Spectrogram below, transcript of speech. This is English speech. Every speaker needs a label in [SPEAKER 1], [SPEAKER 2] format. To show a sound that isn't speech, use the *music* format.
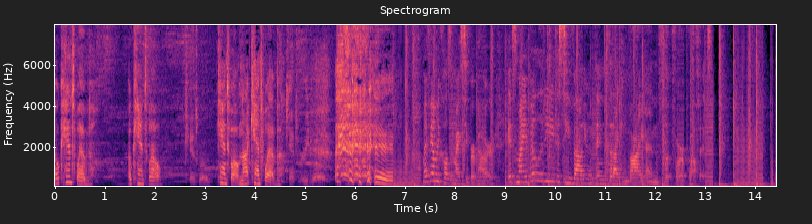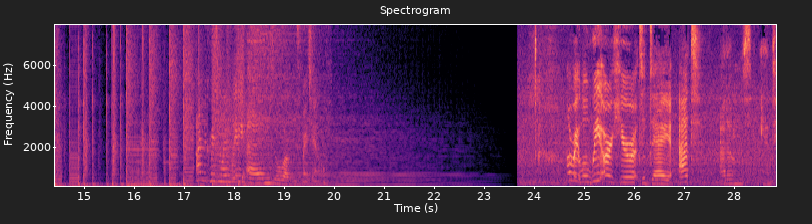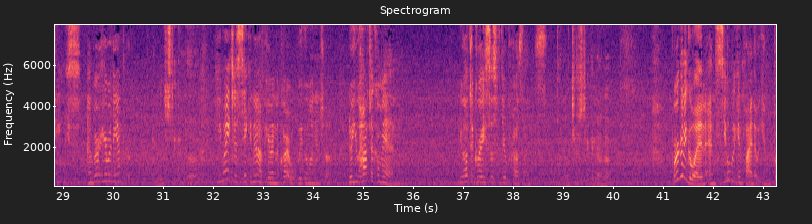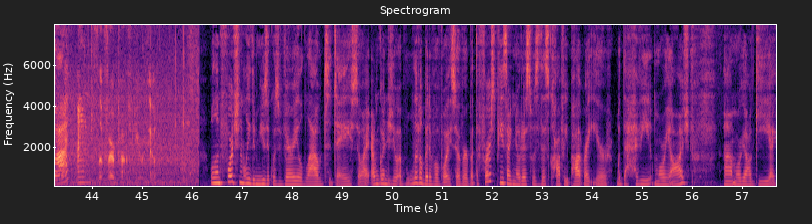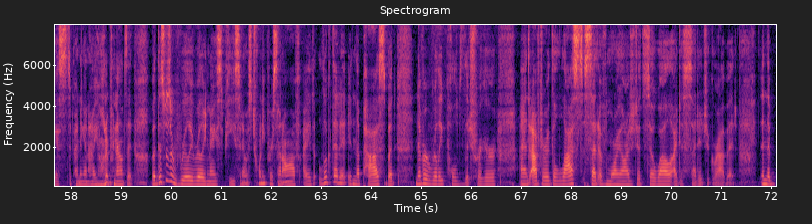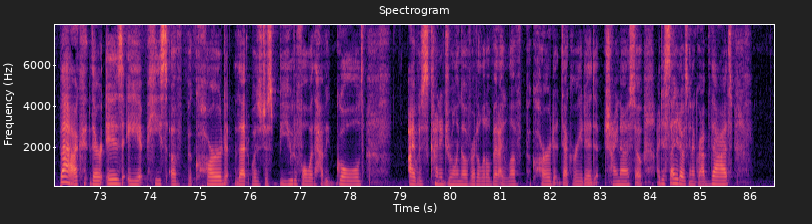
[SPEAKER 1] Oh, Cantweb. Oh, Cantwell.
[SPEAKER 2] Cantwell?
[SPEAKER 1] Cantwell, not Cantweb.
[SPEAKER 2] Can't read well. *laughs*
[SPEAKER 1] My family calls it my superpower. It's my ability to see value in things that I can buy and flip for a profit. I'm the Crazy Wife Lady, and welcome to my channel. All right, well, we are here today at Adams Antiques, and we're here with Andrew.
[SPEAKER 2] I might just take a nap.
[SPEAKER 1] He might just take a nap here in the car while we go in and shop. No, you have to come in. You have to grace us with your presence.
[SPEAKER 2] I might just take a nap.
[SPEAKER 1] We're gonna go in and see what we can find that we can buy and flip for a profit. Here we go. Well, unfortunately, the music was very loud today, so I, am going to do a little bit of a voiceover. But the first piece I noticed was this coffee pot right here with the heavy moriage um, Moriagi, I guess, depending on how you *laughs* want to pronounce it. But this was a really, really nice piece, and it was 20% off. I'd looked at it in the past, but never really pulled the trigger. And after the last set of Moriage did so well, I decided to grab it. In the back, there is a piece of Pickard that was just beautiful with heavy gold. I was kind of drooling over it a little bit. I love Pickard decorated china, so I decided I was going to grab that.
